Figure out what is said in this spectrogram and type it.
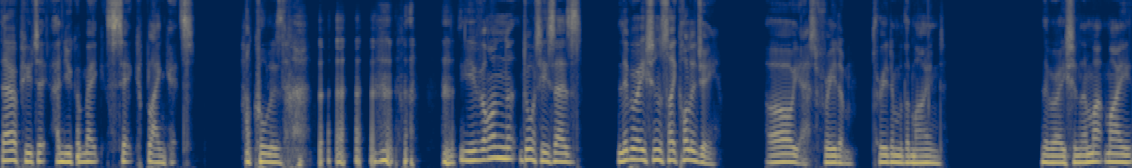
therapeutic, and you can make sick blankets. How cool is that? Yvonne Doughty says, liberation psychology. Oh, yes, freedom, freedom of the mind, liberation. And my, my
